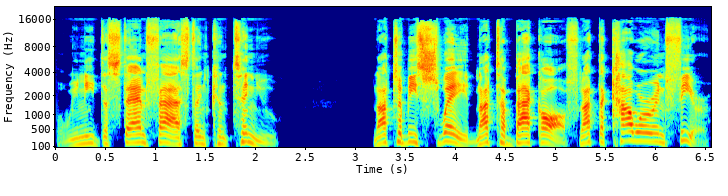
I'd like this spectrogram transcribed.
But we need to stand fast and continue, not to be swayed, not to back off, not to cower in fear.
